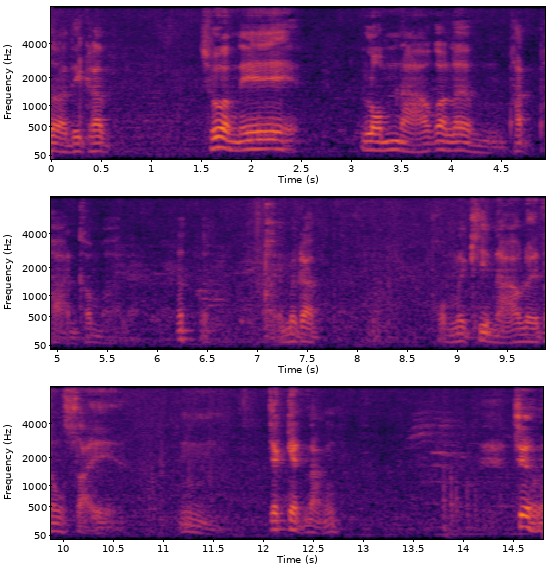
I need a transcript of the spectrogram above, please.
สวัสดีครับ ช่วงนี้ลมหนาวก็เริ่มพัดผ่านเข้ามาแล้ว เห็นไหมครับ ผมไม่ขี้หนาวเลยต้องใส่ อืมแจ็คเก็ตหนัง เชื่อไหม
